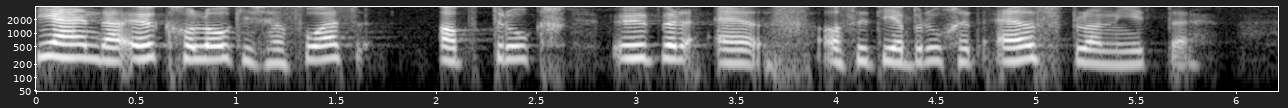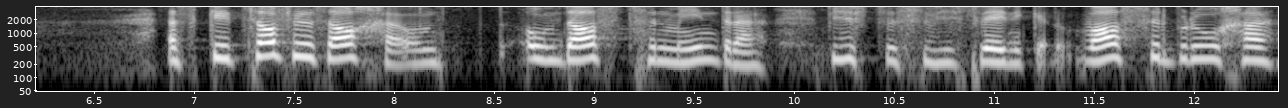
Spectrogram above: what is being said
Die haben einen ökologischen Fußabdruck über elf. Also die brauchen elf Planeten. Es gibt so viele Sachen, um, um das zu vermindern. Beispielsweise weniger Wasser brauchen,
